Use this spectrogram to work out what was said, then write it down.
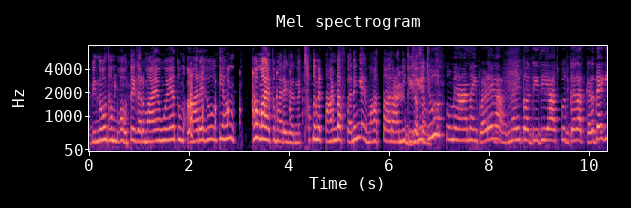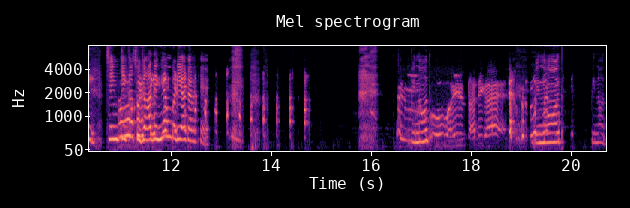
विनोद हम बहुत ही गरमाए हुए हैं तुम आ रहे हो कि हम हम आए तुम्हारे घर में छत में तांडव करेंगे माता रानी की कसम। जीजू तुम्हें आना ही पड़ेगा नहीं तो दीदी आज कुछ गलत कर देगी। चिंकी का सुझा देंगे हम बढ़िया करके। विनोद? विनोद विनोद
